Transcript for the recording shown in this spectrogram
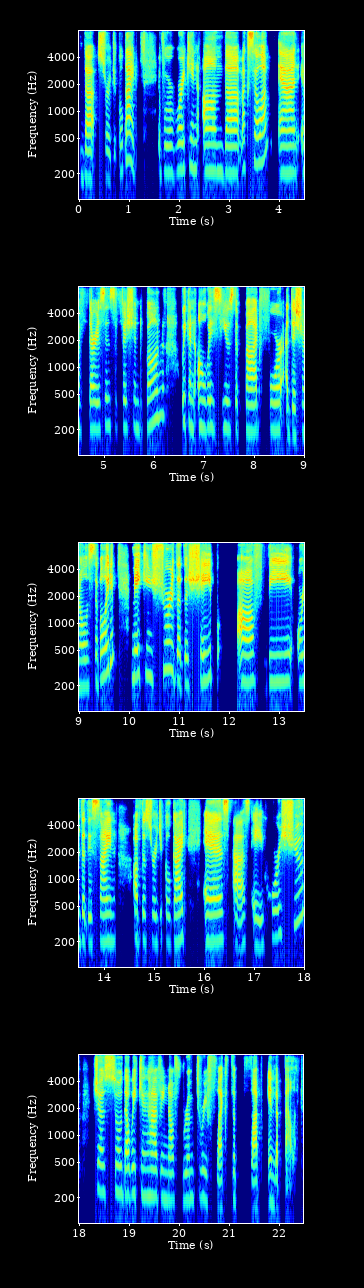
the surgical guide. If we're working on the maxilla and if there is insufficient bone, we can always use the pad for additional stability, making sure that the shape of the or the design of the surgical guide is as a horseshoe, just so that we can have enough room to reflect the flap in the palate.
